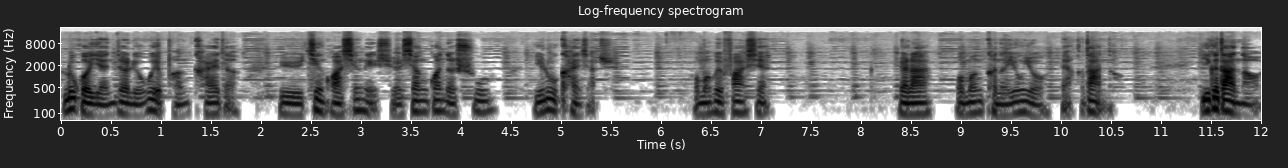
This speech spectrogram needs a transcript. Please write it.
如果沿着刘卫鹏开的与进化心理学相关的书一路看下去，我们会发现，原来我们可能拥有两个大脑，一个大脑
